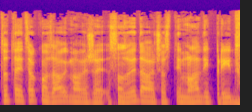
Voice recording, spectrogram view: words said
toto je celkom zaujímavé, že som zvedavá, čo s tým mladí prídu,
